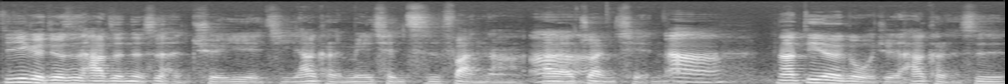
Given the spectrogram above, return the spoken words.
第一个就是他真的是很缺业绩，他可能没钱吃饭呐、啊，他要赚钱、啊。嗯。那第二个，我觉得他可能是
